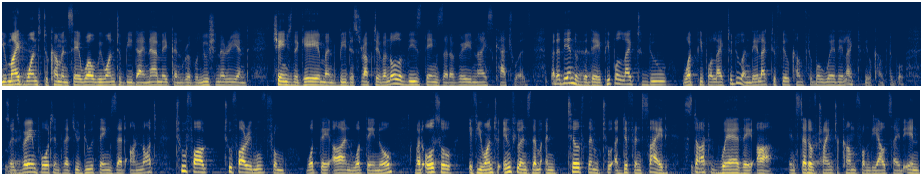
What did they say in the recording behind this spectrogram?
You might want to come and say, well, we want to be dynamic and revolutionary and change the game and be disruptive and all of these things that are very nice catchwords. But at the end of the day, people like to do what people like to do and they like to feel comfortable where they like to feel comfortable. So it's very important that you do things that are not too far too far removed from what they are and what they know, but also if you want to influence them and tilt them to a different side, start Right. where they are instead of Right. trying to come from the outside in,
